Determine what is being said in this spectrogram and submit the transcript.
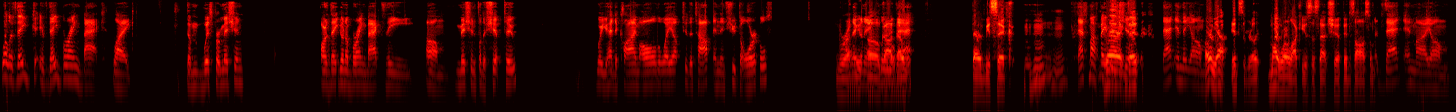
Well, if they if they bring back like the Whisper mission, are they going to bring back the um mission for the ship too? Where you had to climb all the way up to the top and then shoot the oracles? Are Right? they going to Oh include god, that would, that? that would be sick. hmm Mm-hmm. That's my favorite The- ship. the- that and the um Oh yeah, it's really my warlock uses that ship. It's awesome. that and my um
